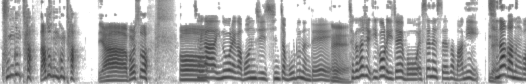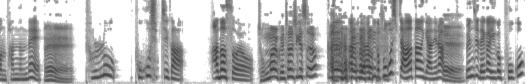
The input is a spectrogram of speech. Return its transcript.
궁금타. 나도 궁금타. 야, 벌써 어. 제가 이 노래가 뭔지 진짜 모르는데 예. 제가 사실 이걸 이제 뭐 SNS에서 많이 네. 지나가는 건 봤는데 예. 별로 보고 싶지가 않았어요. 정말 괜찮으시겠어요? 그래, 아, 그러니까, 그러니까 보고 싶지 않았다는 게 아니라 예. 왠지 내가 이걸 보고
